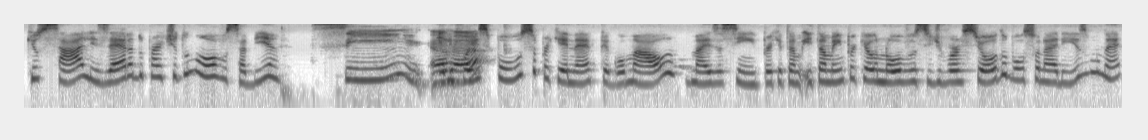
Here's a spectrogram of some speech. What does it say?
Que o Salles era do Partido Novo, sabia? Sim. Uh -huh. Ele foi expulso porque, né, pegou mal, mas assim, porque e também porque o Novo se divorciou do bolsonarismo, né?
